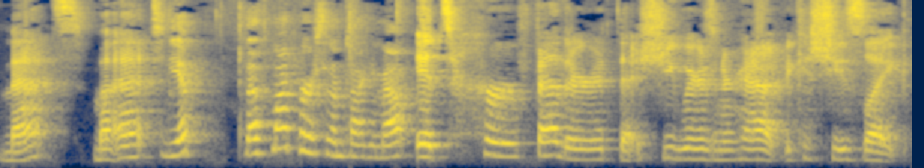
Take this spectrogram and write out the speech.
Matt's Maat. Yep, that's my person I'm talking about. It's her feather that she wears in her hat because she's like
